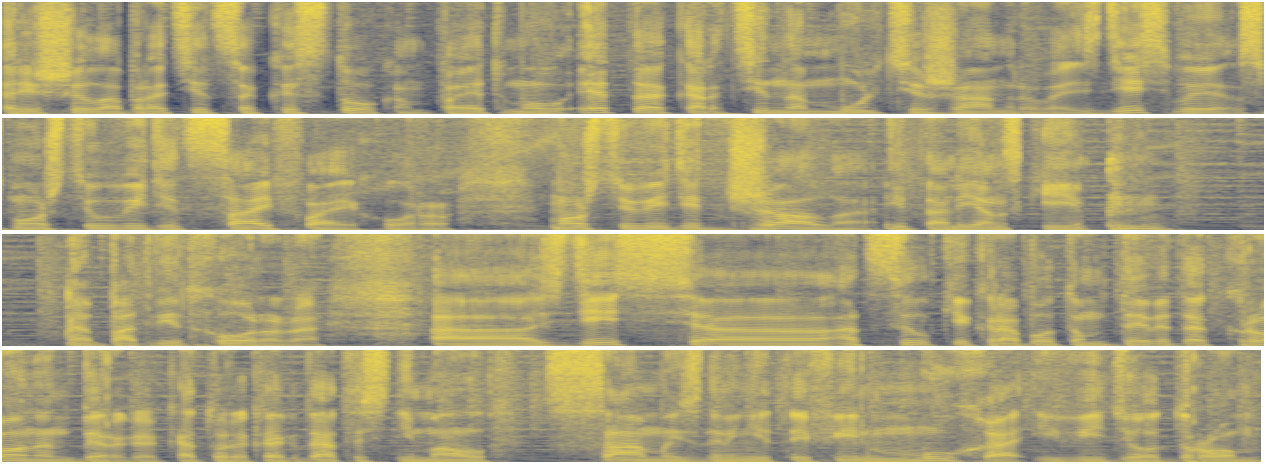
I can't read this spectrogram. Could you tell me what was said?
решил обратиться к истокам, поэтому эта картина мультижанровая. Здесь вы сможете увидеть sci-fi хоррор, можете увидеть джала, итальянский под вид хоррора. А, здесь а, отсылки к работам Дэвида Кроненберга, который когда-то снимал самый знаменитый фильм «Муха» и «Видеодром».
